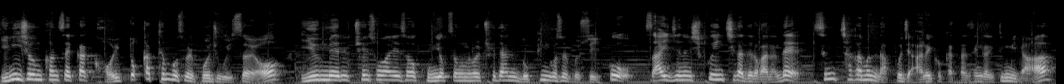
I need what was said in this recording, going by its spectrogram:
이니시움 컨셉과 거의 똑같은 모습을 보여주고 있어요. 이음매를 최소화해서 공격 성능을 최대한 높인 것을 볼 수 있고 사이즈는 19인치가 들어가는데 승차감은 나쁘지 않을 것 같다는 생각이 듭니다.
